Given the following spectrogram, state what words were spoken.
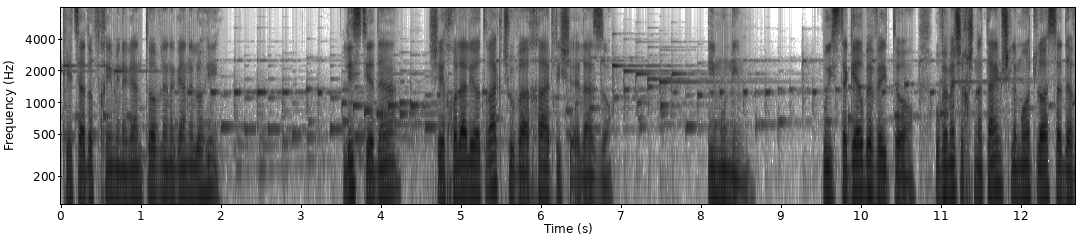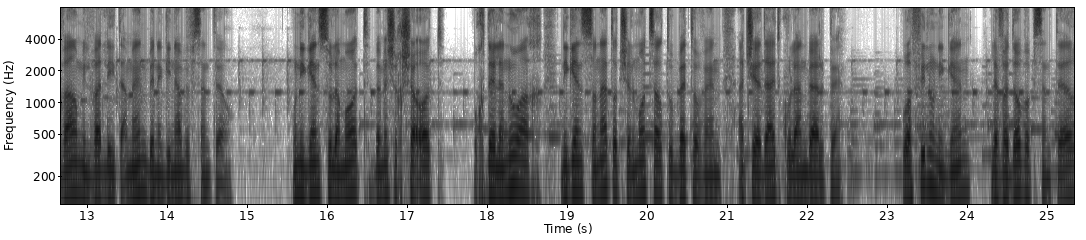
כיצד הופכים מנגן טוב לנגן אלוהי? ליסט ידע שיכולה להיות רק תשובה אחת לשאלה זו. אימונים. הוא הסתגר בביתו, ובמשך שנתיים שלמות לא עשה דבר מלבד להתאמן בנגינה בפסנתר. הוא ניגן סולמות במשך שעות, וכדי לנוח, ניגן סונטות של מוצרט ובטהובן עד שידע את כולן בעל פה. הוא אפילו ניגן, לבדו בפסנתר,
